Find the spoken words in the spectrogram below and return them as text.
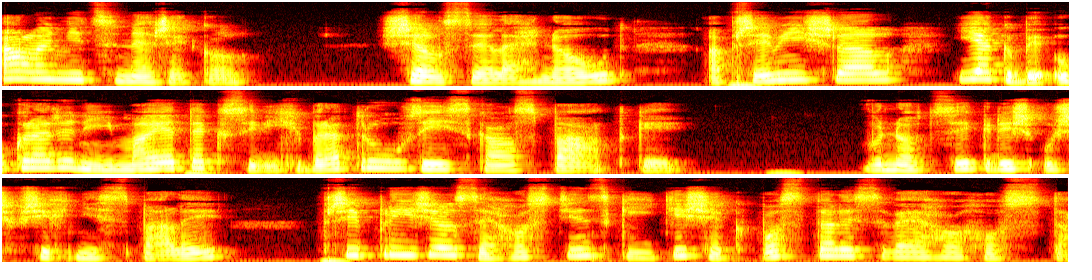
ale nic neřekl. Šel si lehnout a přemýšlel, jak by ukradený majetek svých bratrů získal zpátky. V noci, když už všichni spali, připlížil se hostinský tiše k posteli svého hosta.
